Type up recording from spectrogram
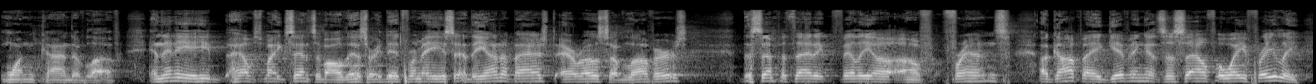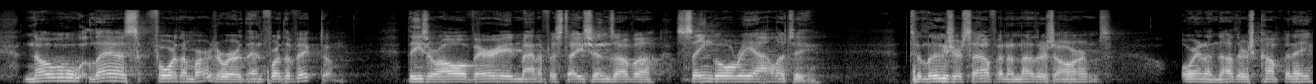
one kind of love. And then he, he helps make sense of all this, or he did for me. He said, the unabashed eros of lovers, the sympathetic philia of friends, agape giving itself away freely, no less for the murderer than for the victim. These are all varied manifestations of a single reality. To lose yourself in another's arms or in another's company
